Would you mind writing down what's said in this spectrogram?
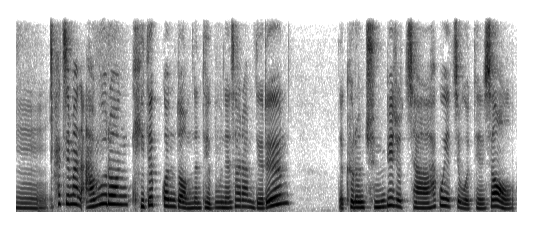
음, 하지만 아무런 기득권도 없는 대부분의 사람들은 네, 그런 준비조차 하고 있지 못해서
